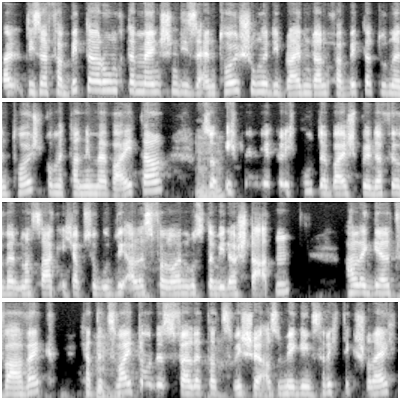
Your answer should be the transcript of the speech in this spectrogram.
weil diese Verbitterung der Menschen, diese Enttäuschungen, die bleiben dann verbittert und enttäuscht, kommen dann nicht mehr weiter. Also mhm. Also ich bin wirklich gutes Beispiel dafür, wenn man sagt, ich habe so gut wie alles verloren, musste wieder starten. Alle Geld war weg. Ich hatte mhm. zwei Todesfälle dazwischen, also mir ging es richtig schlecht.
